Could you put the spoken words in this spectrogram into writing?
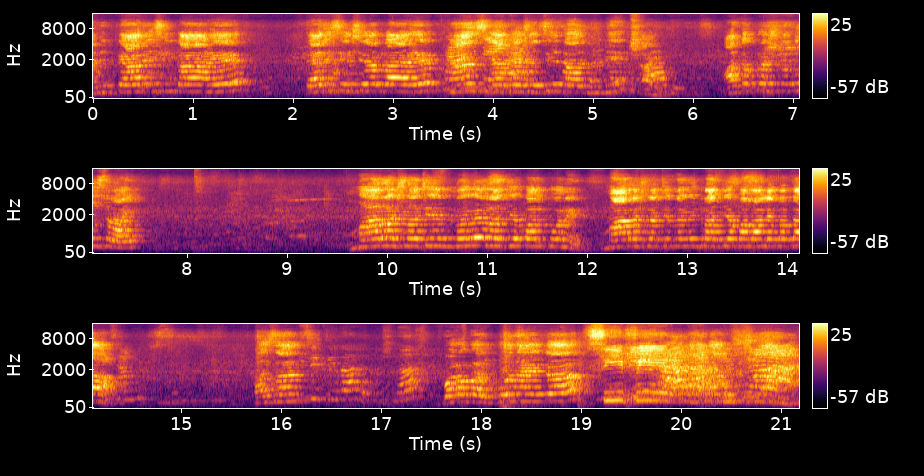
आणि पॅरिस ही काय आहे? पॅरिस हे शहर काय आहे? फ्रान्स या देशाची राजधानी आहे. आता प्रश्न दुसरा आहे. महाराष्ट्राचे नवे राज्यपाल कोण आहेत? महाराष्ट्राचे नवीन राज्यपाल आले आता हा सांग बरोबर. कोण आहेत C P Radhakrishnan.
